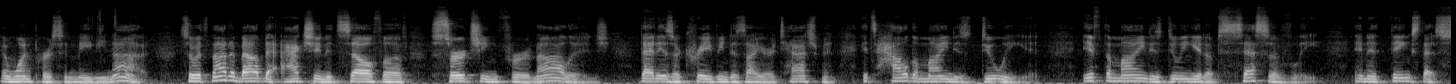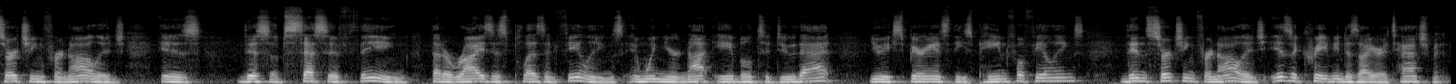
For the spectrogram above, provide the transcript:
and one person maybe not. So it's not about the action itself of searching for knowledge that is a craving, desire, attachment. It's how the mind is doing it. If the mind is doing it obsessively and it thinks that searching for knowledge is this obsessive thing that arises pleasant feelings, and when you're not able to do that, you experience these painful feelings, then searching for knowledge is a craving, desire, attachment.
